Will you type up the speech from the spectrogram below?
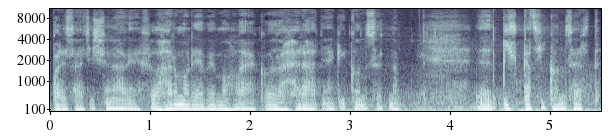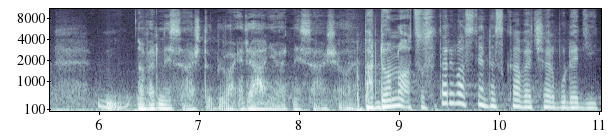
50 člená filharmonie by mohla jako zahrát nějaký koncert, na, eh, pískací koncert na vernisáž, to byla ideální vernisáž. Ale... Pardon, no a co se tady vlastně dneska večer bude dít?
